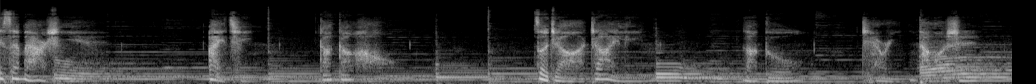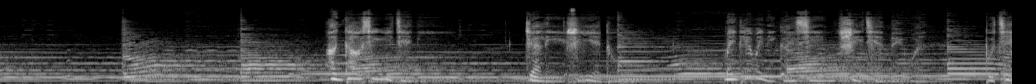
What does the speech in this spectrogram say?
第三百二十页，爱情刚刚好。作者张爱玲，朗读 Cherry 樱桃老师。很高兴遇见你，这里是夜读，每天为你更新睡前美文，不见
